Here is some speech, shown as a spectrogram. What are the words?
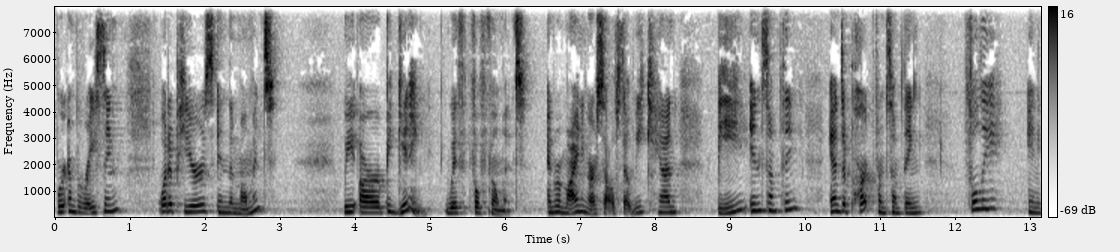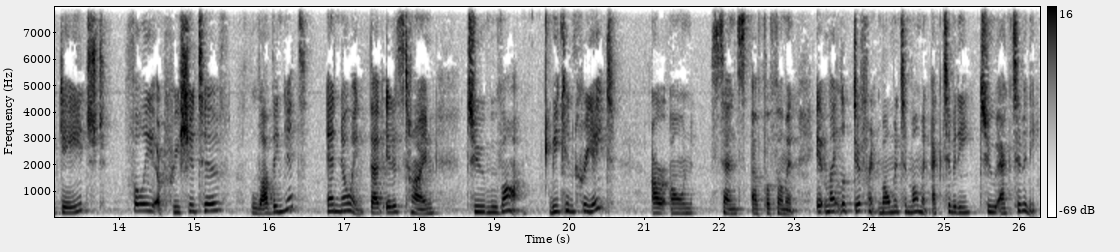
We're embracing what appears in the moment. We are beginning with fulfillment and reminding ourselves that we can be in something and depart from something fully engaged, fully appreciative, loving it, and knowing that it is time to move on we can create our own sense of fulfillment. It might look different moment to moment, activity to activity.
